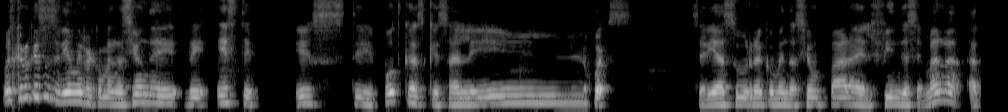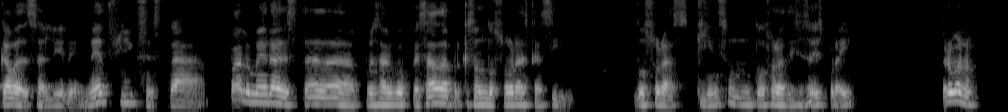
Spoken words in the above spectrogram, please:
pues creo que esa sería mi recomendación de, de este, este podcast que sale el jueves. Sería su recomendación para el fin de semana. Acaba de salir en Netflix, está palomera, está pues algo pesada porque son dos horas, casi dos horas quince, dos horas dieciséis por ahí. Pero bueno,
